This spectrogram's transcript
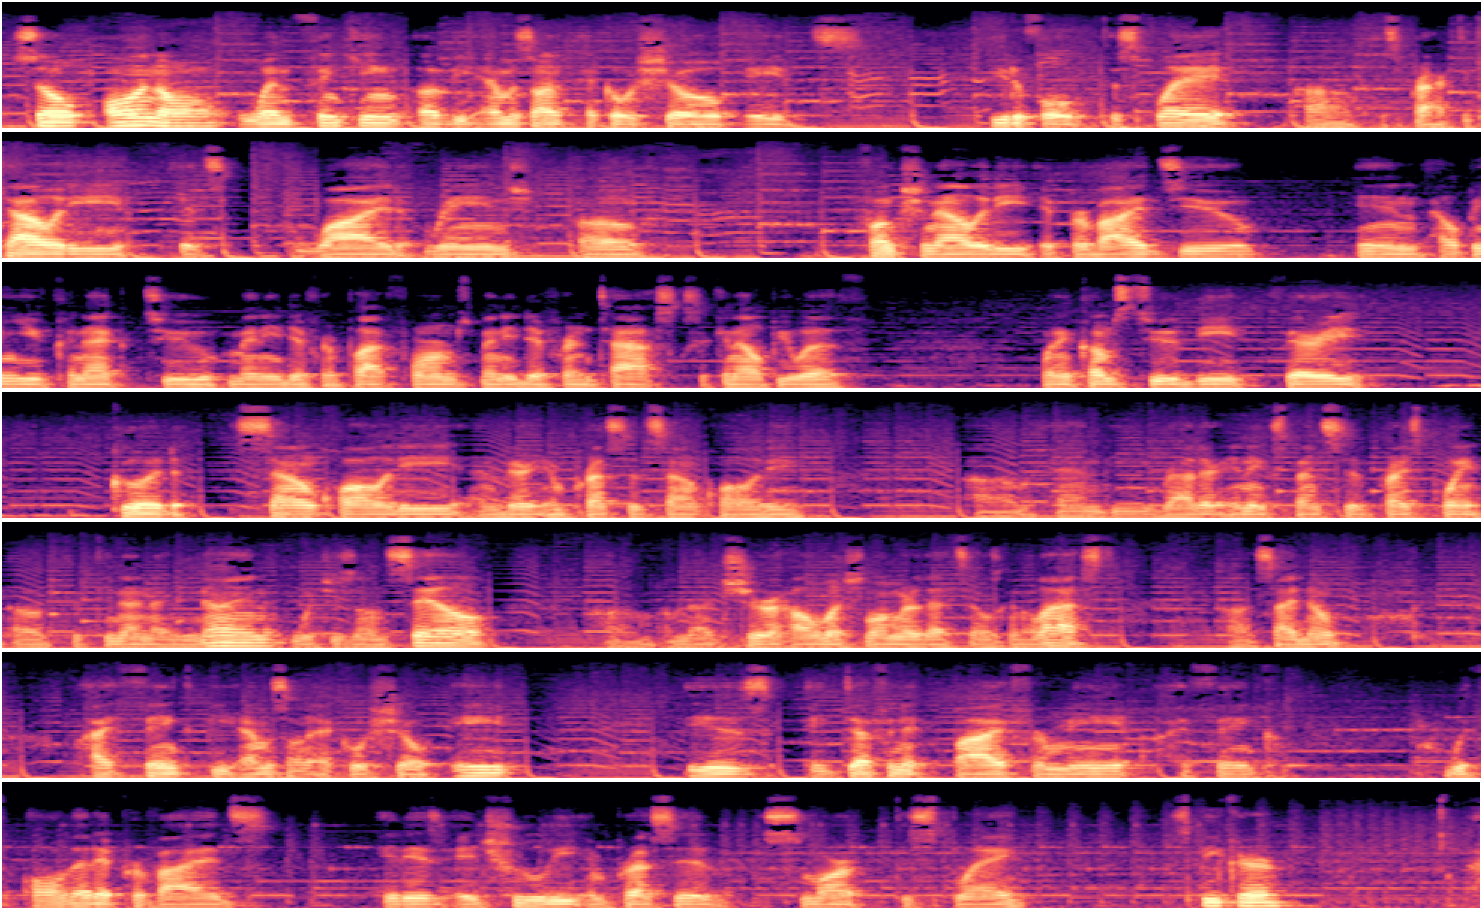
So all in all, when thinking of the Amazon Echo Show 8's beautiful display, uh, its practicality, its wide range of functionality it provides you in helping you connect to many different platforms, many different tasks it can help you with. When it comes to the very good sound quality and very impressive sound quality, um, and the rather inexpensive price point of $59.99, which is on sale. Um, I'm not sure how much longer that sale is going to last. Uh, side note, I think the Amazon Echo Show 8 is a definite buy for me. I think with all that it provides, it is a truly impressive smart display speaker.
